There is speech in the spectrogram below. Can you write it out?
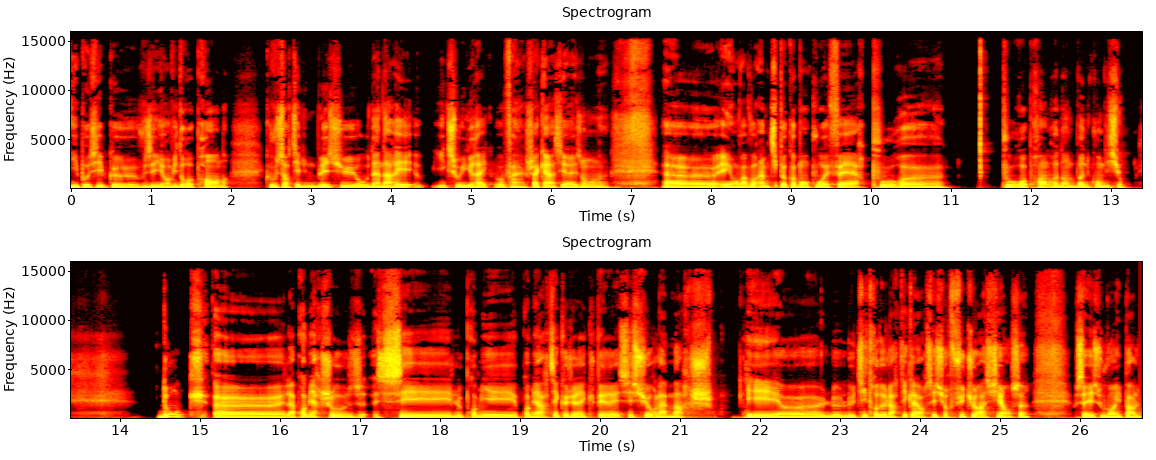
il est possible que vous ayez envie de reprendre, que vous sortiez d'une blessure ou d'un arrêt X ou Y. Enfin, chacun a ses raisons. Hein. Euh, et on va voir un petit peu comment on pourrait faire pour euh, pour reprendre dans de bonnes conditions. Donc, euh, la première chose, c'est le premier premier article que j'ai récupéré, c'est sur la marche. Et euh, le, le, titre de l'article, alors c'est sur Futura Science. Hein. Vous savez, souvent il parle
